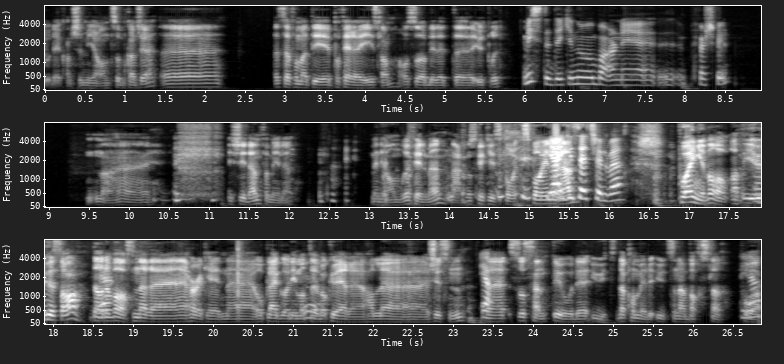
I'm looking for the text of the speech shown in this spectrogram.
Jo, det er kanskje mye annet som kan skje. Eh, jeg ser for meg at de er på ferie i Island, og så blir det et eh, utbrudd. Mistet de ikke noe barn i eh, første film? Nei Ikke i den familien. Men i andre filmen Nei, nå skal jeg ikke spo spoile Jeg har ikke sett selve. Poenget var at i USA, da Ja. det var sånn eh, hurricane-opplegg, og de måtte Mm. evakuere halve kysten, Ja. eh, så sendte jo det ut Da kom jo det ut sånne varsler på, Ja.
